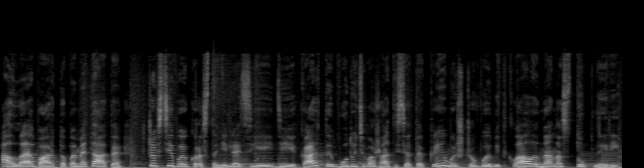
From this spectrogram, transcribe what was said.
Але варто пам'ятати, що всі використані для цієї дії карти будуть вважатися такими, що ви відклали на наступний рік.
